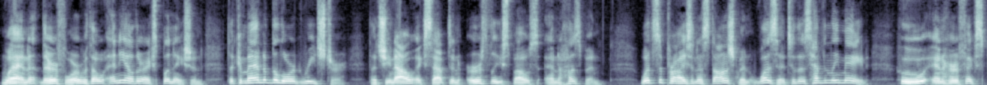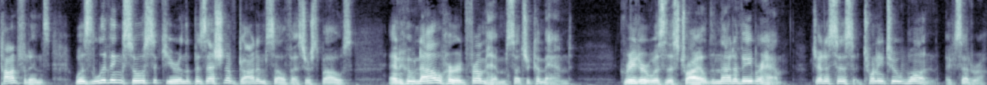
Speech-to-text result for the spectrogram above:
When, therefore, without any other explanation, the command of the Lord reached her, that she now accept an earthly spouse and husband, what surprise and astonishment was it to this heavenly maid, who, in her fixed confidence, was living so secure in the possession of God Himself as her spouse, and who now heard from Him such a command? Greater was this trial than that of Abraham. Genesis 22 1, etc.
